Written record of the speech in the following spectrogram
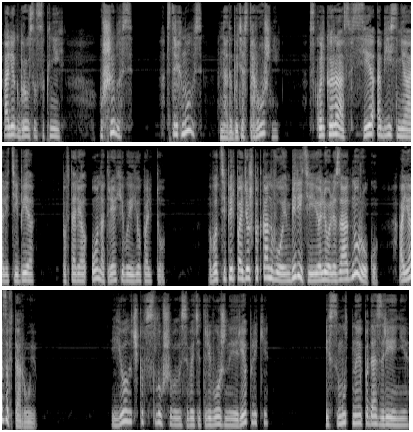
Олег бросился к ней. Ушиблась? Стряхнулась? Надо быть осторожней. Сколько раз все объясняли тебе, — повторял он, отряхивая ее пальто. Вот теперь пойдешь под конвоем, берите ее, Лёля, за одну руку, а я за вторую. Елочка вслушивалась в эти тревожные реплики, и смутное подозрение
